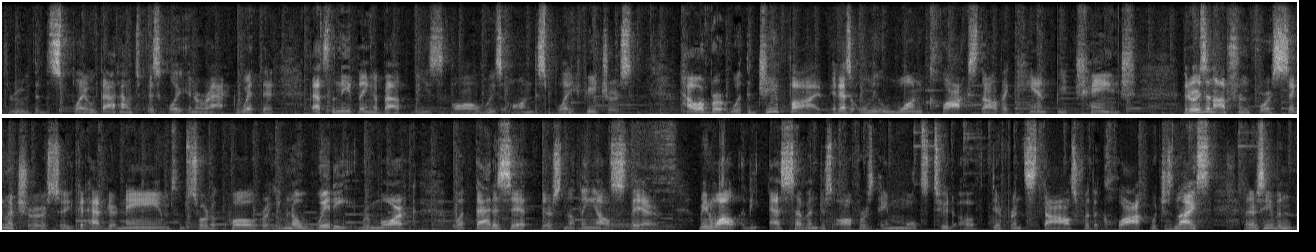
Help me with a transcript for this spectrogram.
through the display without having to physically interact with it. That's the neat thing about these always on display features. However, with the G5, it has only one clock style that can't be changed. There is an option for a signature, so you could have your name, some sort of quote, or even a witty remark, but that is it. There's nothing else there. Meanwhile, the S7 just offers a multitude of different styles for the clock, which is nice. And there's even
